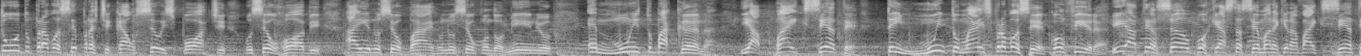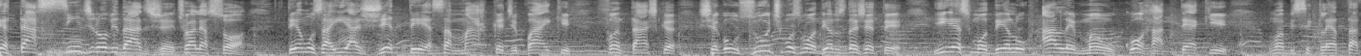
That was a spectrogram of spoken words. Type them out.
tudo para você praticar o seu esporte, o seu hobby aí no seu bairro, no seu condomínio. É muito bacana. E a Bike Center tem muito mais para você. Confira. E atenção, porque esta semana aqui na Bike Center tá assim de novidades, gente. Olha só. Temos aí a GT, essa marca de bike fantástica. Chegou os últimos modelos da GT. E esse modelo alemão, Corratec, uma bicicleta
